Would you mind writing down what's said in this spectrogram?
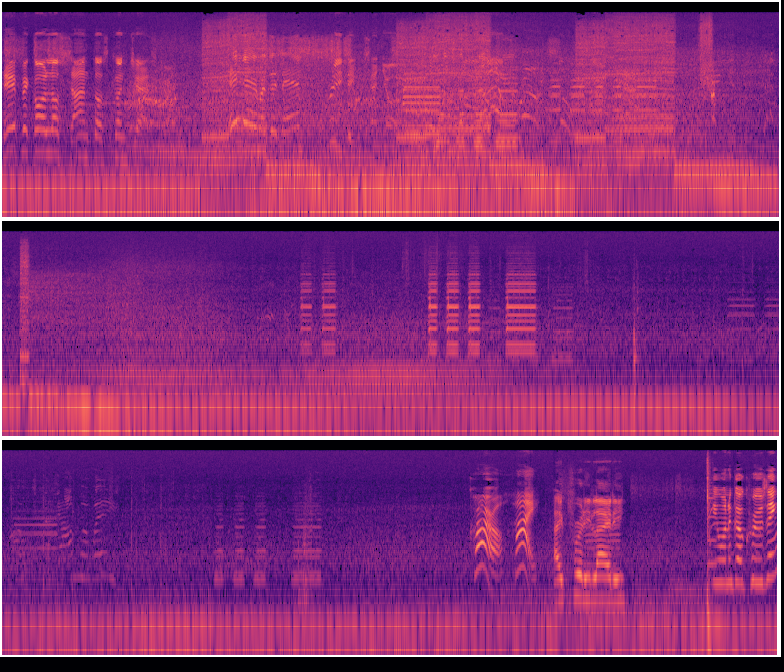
Typical Los Santos congestion. Hey there, my good man. Greetings, senor. Carl, hi. Hey, pretty lady. You want to go cruising?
